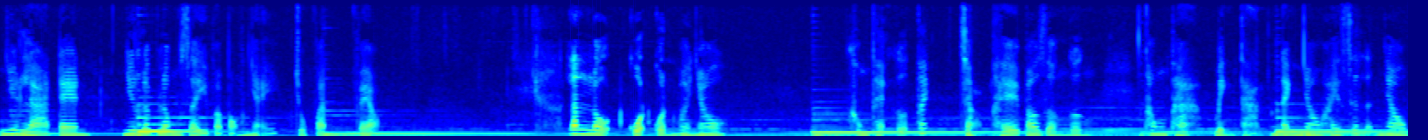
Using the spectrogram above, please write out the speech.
Như là đen, Như lớp lông dày và bóng nhảy Chúng vặn vẹo, lăn lộn, cuộn quấn vào nhau. Không thể gỡ tách, chẳng hề bao giờ ngừng. Thong thả, bình thản, đánh nhau hay giết lẫn nhau.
